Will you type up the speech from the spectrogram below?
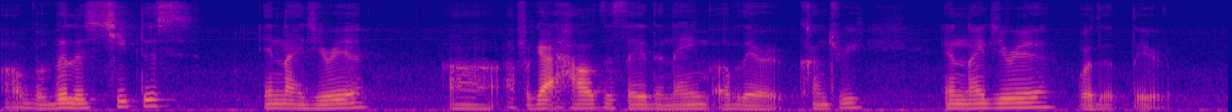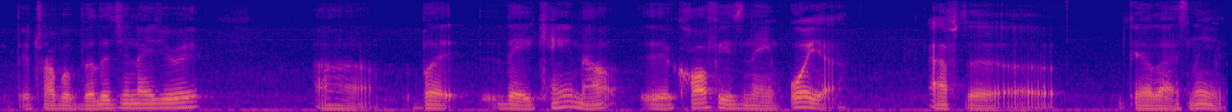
of a village chiefess in Nigeria. Uh, I forgot how to say the name of their country in Nigeria or the, their their tribal village in Nigeria. Uh, but they came out. Their coffee is named Oya after uh, their last name.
